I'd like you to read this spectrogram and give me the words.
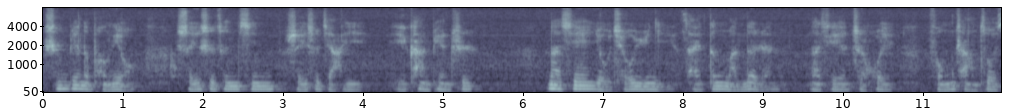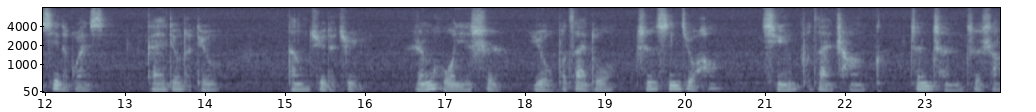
身边的朋友，谁是真心，谁是假意，一看便知。那些有求于你才登门的人，那些只会逢场作戏的关系，该丢的丢，当聚的聚。人活一世，友不在多，知心就好；情不在长，真诚至上。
